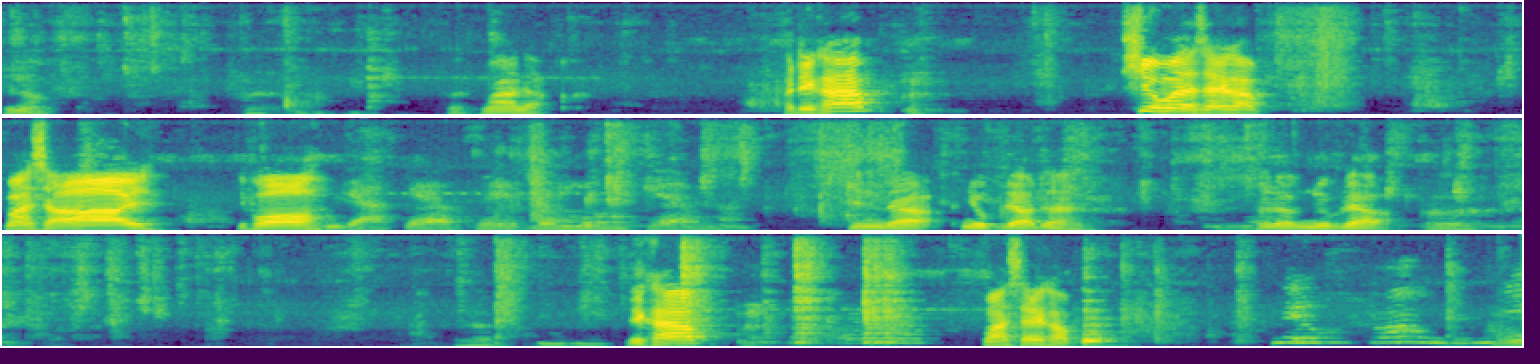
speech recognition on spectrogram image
พี่น้องเออเออมาแล้วสวัสดีครับ ชิวมาจากไสครับ มาสายพี่พอกินยาแก้อักเสบเบิ่งนิ้วแก้มนะกินแล้วยุบแล้วเด้อ เริ่มยุบแล้วเออสวัสดีครับ มาใส่ครับ นิ้วห้องโอ้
